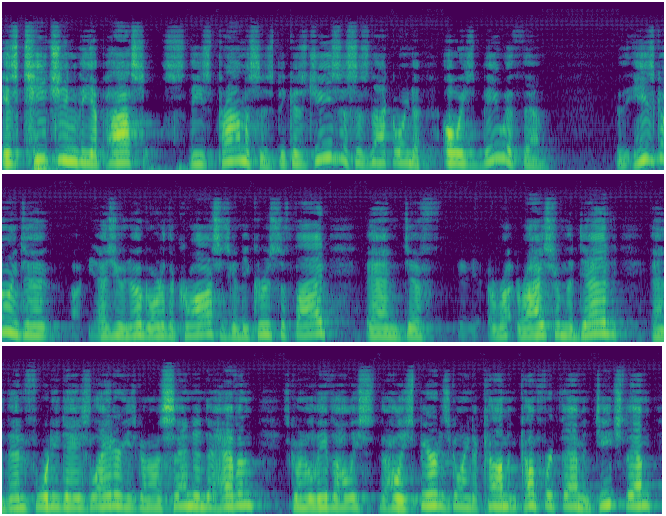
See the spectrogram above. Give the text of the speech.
is teaching the apostles these promises because Jesus is not going to always be with them. He's going to, as you know, go to the cross. He's going to be crucified and uh, rise from the dead. And then 40 days later, he's going to ascend into heaven. He's going to leave the Holy, the Holy Spirit is going to come and comfort them and teach them.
